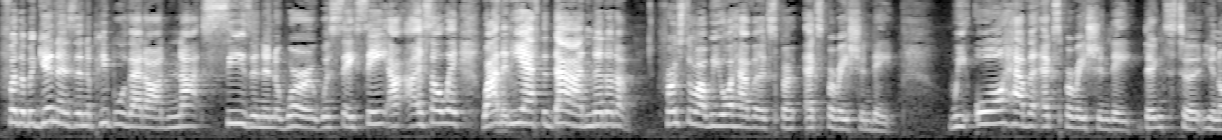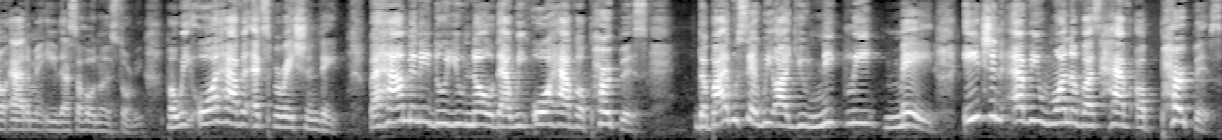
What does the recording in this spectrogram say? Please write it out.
for the beginners and the people that are not seasoned in the word would say, see, I, I so wait, why did he have to die? No, no, no. First of all, we all have an exp- expiration date. We all have an expiration date, thanks to, you know, Adam and Eve. That's a whole nother story. But we all have an expiration date. But how many do you know that we all have a purpose? The Bible said we are uniquely made. Each and every one of us have a purpose.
